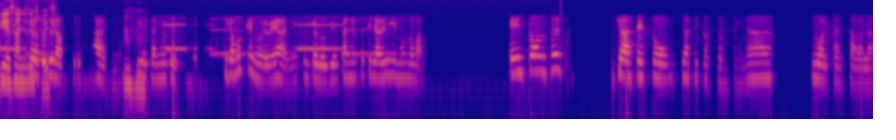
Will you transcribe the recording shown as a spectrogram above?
Diez años después. duramos diez años, diez años después digamos que nueve años, porque a los diez años sé que ya dijimos no más. Entonces, ya empezó la situación final, no alcanzaba la,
